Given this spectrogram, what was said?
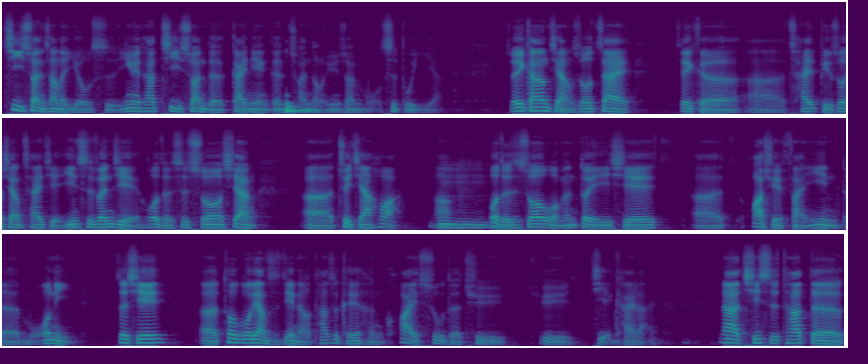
计算上的优势，因为它计算的概念跟传统的运算模式不一样。所以刚刚讲说，在这个呃拆，比如说像拆解、因式分解，或者是说像呃，最佳化啊，或者是说我们对一些呃化学反应的模拟，这些呃透过量子电脑，它是可以很快速的去去解开来。那其实它的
